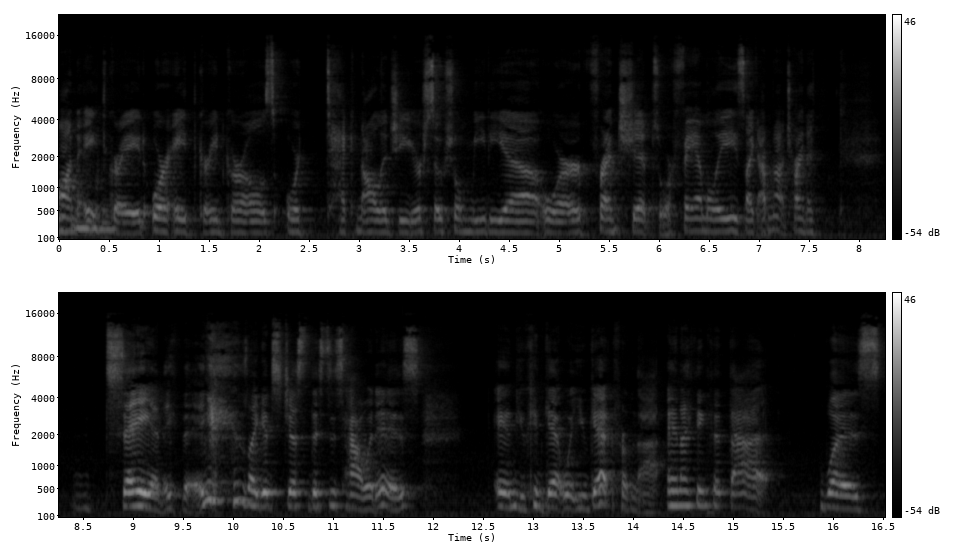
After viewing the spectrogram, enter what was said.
on eighth grade or eighth grade girls or technology or social media or friendships or families. Like i'm not trying to say anything. It's like it's just this is how it is. And you can get what you get from that. And i think that that was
